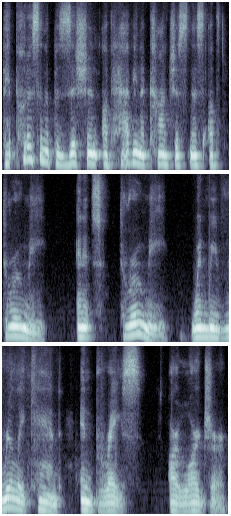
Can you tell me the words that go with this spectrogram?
they put us in a position of having a consciousness of through me. And it's through me when we really can embrace our larger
